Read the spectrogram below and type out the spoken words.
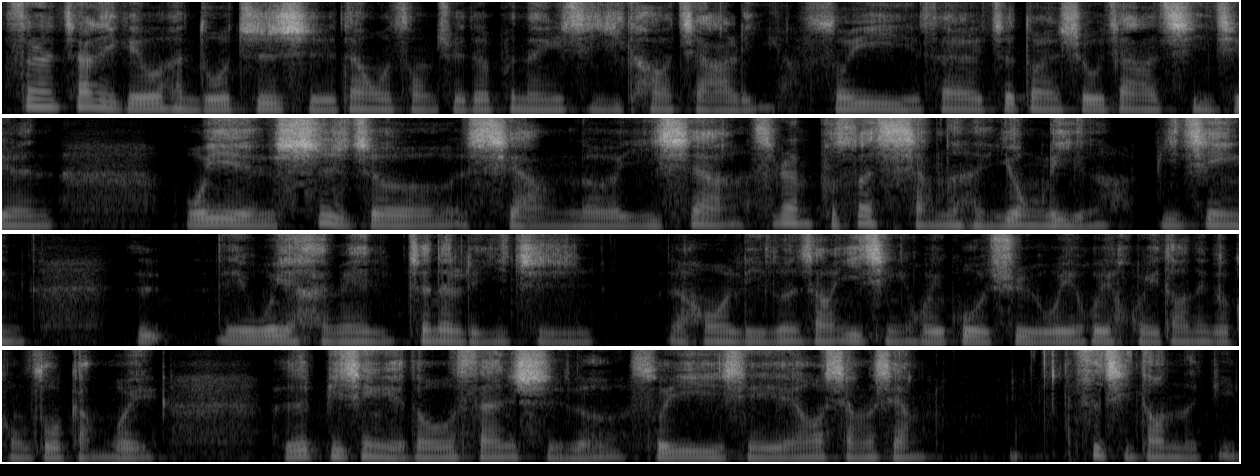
虽然家里给我很多支持，但我总觉得不能一直依靠家里。所以在这段休假的期间，我也试着想了一下，虽然不算想得很用力了，毕竟，我也还没真的离职。然后理论上疫情也会过去，我也会回到那个工作岗位。可是毕竟也都三十了，所以也要想想自己到底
